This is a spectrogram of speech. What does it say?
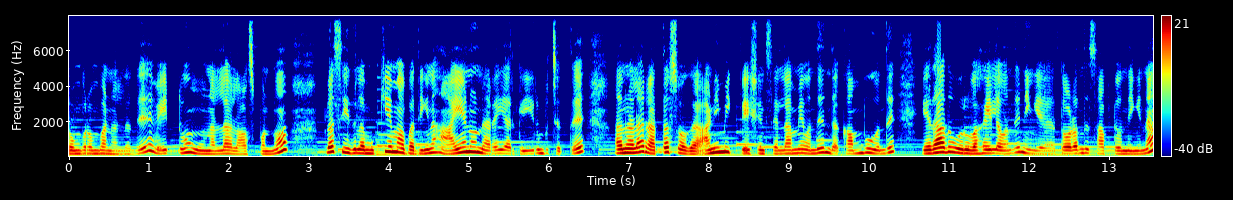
ரொம்ப ரொம்ப நல்லது. வெயிட்டும் நல்லா லாஸ் பண்ணும். ப்ளஸ் இதில் முக்கியமாக பார்த்தீங்கன்னா அயனும் நிறையா இருக்குது இரும்பு சத்து. அதனால் ரத்த சோகை அனிமிக் பேஷண்ட்ஸ் எல்லாமே வந்து இந்த கம்பு வந்து ஏதாவது ஒரு வகையில் வந்து நீங்கள் தொடர்ந்து சாப்பிட்டு வந்தீங்கன்னா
